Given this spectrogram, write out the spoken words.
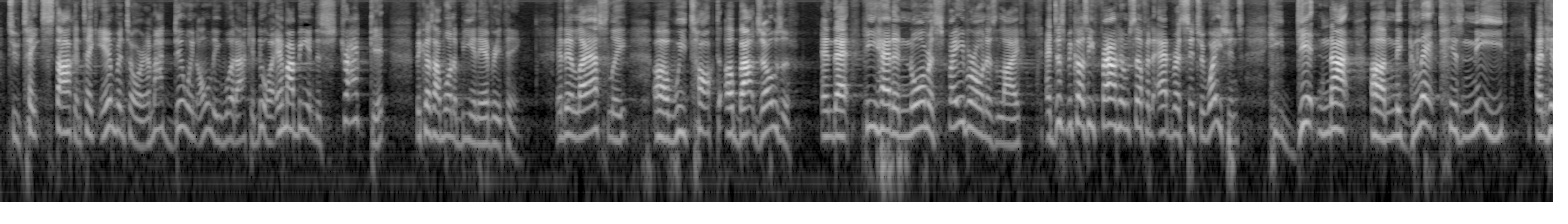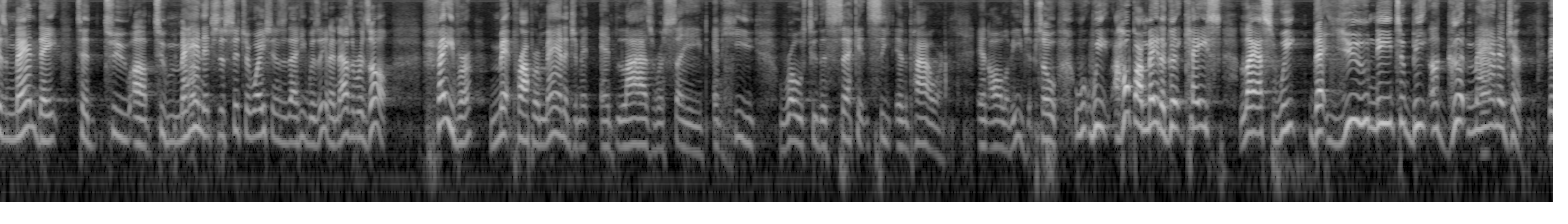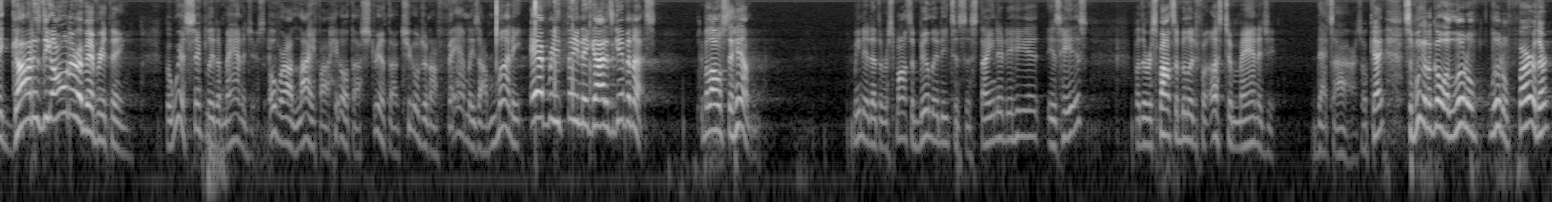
to take stock and take inventory. Am I doing only what I can do? Or am I being distracted because I want to be in everything? And then lastly, uh, we talked about Joseph and that he had enormous favor on his life. And just because he found himself in adverse situations, he did not uh, neglect his need and his mandate to, to, uh, to manage the situations that he was in. And as a result, favor met proper management and lives were saved. And he rose to the second seat in power in all of Egypt. So we I hope I made a good case last week that you need to be a good manager that God is the owner of everything, but we're simply the managers over our life, our health, our strength, our children, our families, our money, everything that God has given us. It belongs to Him. Meaning that the responsibility to sustain it is His, but the responsibility for us to manage it, that's ours, okay? So we're going to go a little, little further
